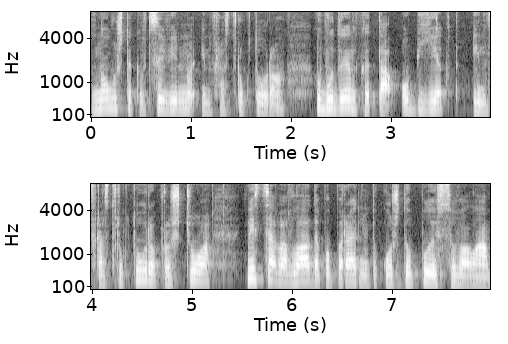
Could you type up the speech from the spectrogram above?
знову ж таки в цивільну інфраструктуру, в будинки та об'єкт інфраструктури, про що місцева влада попередньо також дописувала.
